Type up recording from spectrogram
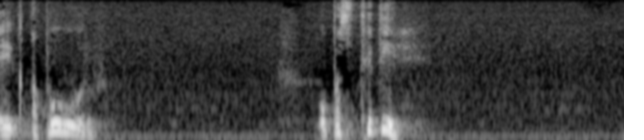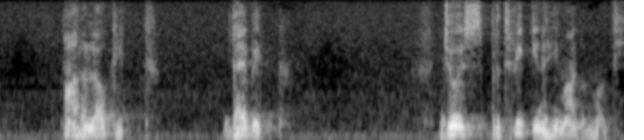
एक अपूर्व उपस्थिति है। पारलौकिक दैविक, जो इस पृथ्वी की नहीं मालूम होती।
